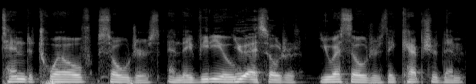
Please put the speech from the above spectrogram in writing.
ten to twelve soldiers, and they video U.S. soldiers. U.S. soldiers. They captured them,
